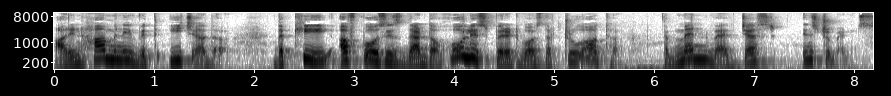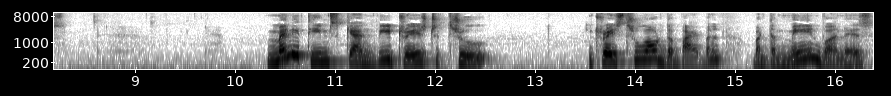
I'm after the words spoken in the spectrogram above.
are in harmony with each other. The key, of course, is that the Holy Spirit was the true author. The men were just instruments. Many themes can be traced through traced throughout the Bible, but the main one is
